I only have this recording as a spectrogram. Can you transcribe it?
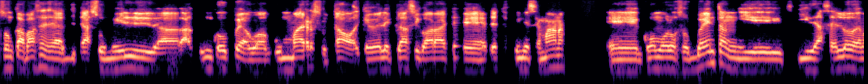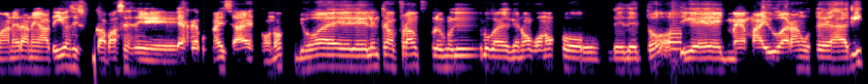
son capaces de, asumir algún golpe o algún mal resultado. Hay que ver el clásico ahora este, este fin de semana eh, cómo lo solventan y, y, de hacerlo de manera negativa si son capaces de, reponerse a esto, ¿no? Yo, él, él, entra en Frankfurt, es un equipo que, que no conozco desde todo, así que me, me, ayudarán ustedes aquí,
